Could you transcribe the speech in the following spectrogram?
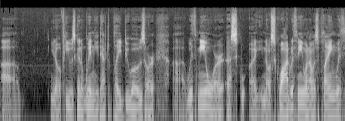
Uh, you know if he was going to win he'd have to play duos or uh, with me or a uh, you know squad with me when I was playing with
